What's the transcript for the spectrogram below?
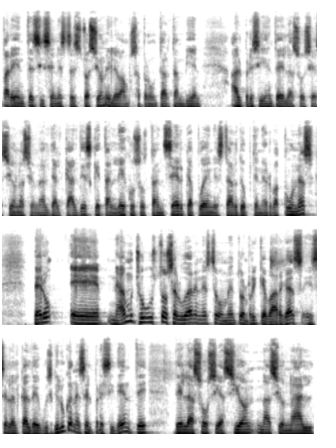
paréntesis en esta situación y le vamos a preguntar también al presidente de la Asociación Nacional de Alcaldes qué tan lejos o tan cerca pueden estar de obtener vacunas. Pero eh, me da mucho gusto saludar en este momento a Enrique Vargas, es el alcalde de Huizquilucan, es el presidente de la Asociación Nacional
